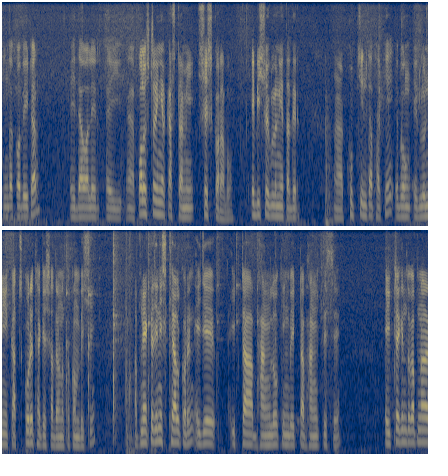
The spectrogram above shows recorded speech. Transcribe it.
কিংবা কবে এটার এই দেওয়ালের এই পলস্টারিংয়ের কাজটা আমি শেষ করাবো? এই বিষয়গুলো নিয়ে তাদের খুব চিন্তা থাকে এবং এগুলো নিয়ে কাজ করে থাকে সাধারণত কম বেশি। আপনি একটা জিনিস খেয়াল করেন, এই যে ইটটা ভাঙলো কিংবা ইটটা ভাঙতেছে, এইটা কিন্তু আপনার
